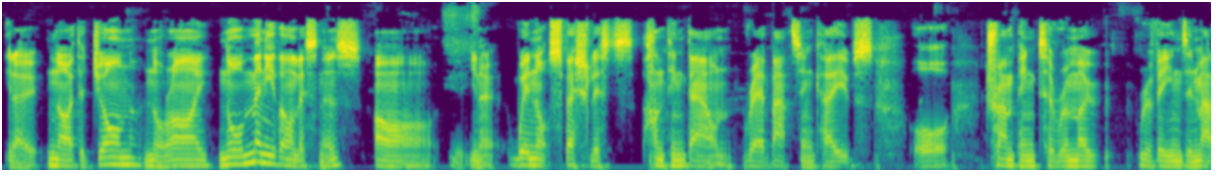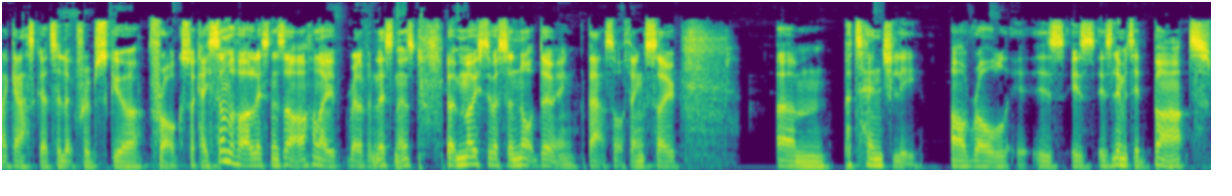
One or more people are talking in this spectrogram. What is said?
you know, neither John nor I nor many of our listeners are, you know, we're not specialists hunting down rare bats in caves or tramping to remote ravines in Madagascar to look for obscure frogs. Okay, some of our listeners are, hello, relevant listeners, but most of us are not doing that sort of thing. So um, potentially our role is is is limited, but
